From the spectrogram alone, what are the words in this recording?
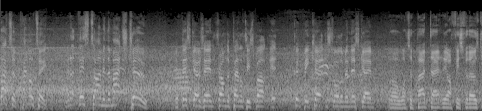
That's a penalty. And at this time in the match, too. If this goes in from the penalty spot, it could be curtains for them in this game. Oh, what a bad day at the office for those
